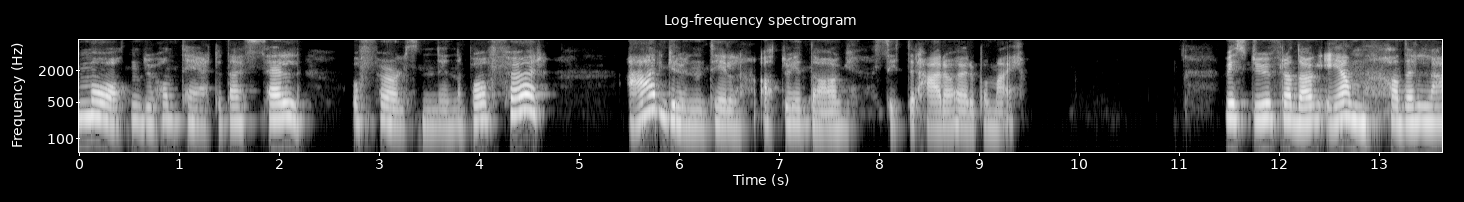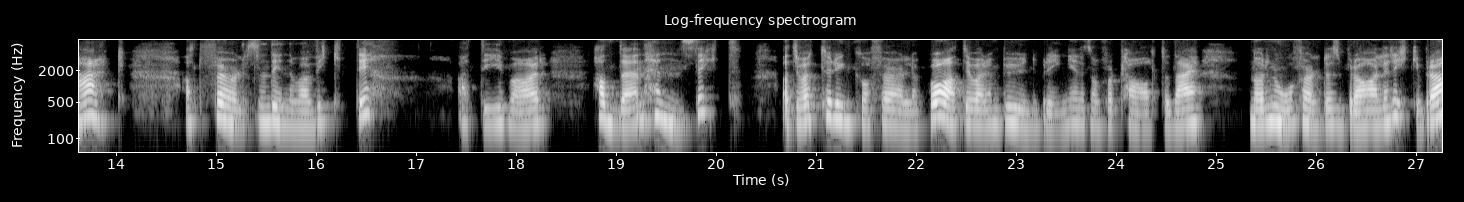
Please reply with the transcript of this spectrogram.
måten du håndterte deg selv og følelsene dine på før, er grunnen til at du i dag sitter her og hører på meg. Hvis du fra dag én hadde lært at følelsene dine var viktige, at de var, hadde en hensikt, at de var trygge å føle på, at de var en budbringer som fortalte deg når noe føltes bra eller ikke bra,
